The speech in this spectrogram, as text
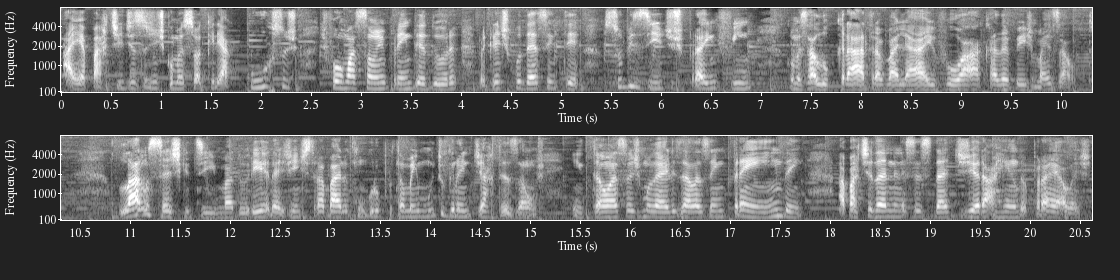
Aí, a partir disso, a gente começou a criar cursos de formação empreendedora para que eles pudessem ter subsídios para, enfim, começar a lucrar, trabalhar e voar cada vez mais alto. Lá no Sesc de Madureira, a gente trabalha com um grupo também muito grande de artesãos. Então, essas mulheres elas empreendem a partir da necessidade de gerar renda para elas.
